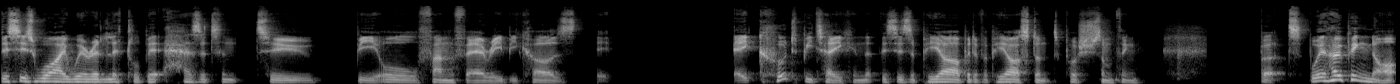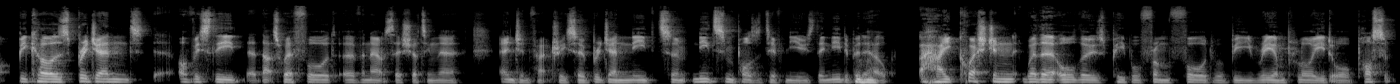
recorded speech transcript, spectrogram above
this is why we're a little bit hesitant to be all fanfarey because it it could be taken that this is a PR bit of a PR stunt to push something. But we're hoping not because Bridgend, obviously, uh, that's where Ford have announced they're shutting their engine factory. So Bridgend needs some needs some positive news. They need a bit Mhm. of help. I question whether all those people from Ford will be re-employed or possible,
